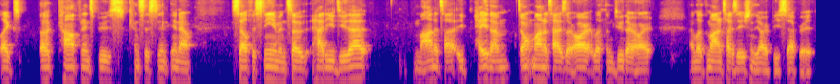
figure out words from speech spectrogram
like a confidence boost, consistent, you know, self-esteem. And so how do you do that? Monetize, pay them, don't monetize their art, let them do their art, and let the monetization of the art be separate.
